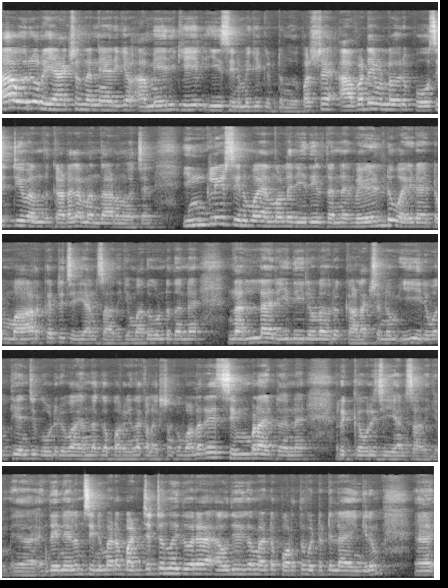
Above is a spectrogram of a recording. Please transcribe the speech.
ആ ഒരു റിയാക്ഷൻ തന്നെയായിരിക്കും അമേരിക്കയിൽ ഈ സിനിമയ്ക്ക് കിട്ടുന്നത്. പക്ഷേ അവിടെയുള്ള ഒരു പോസിറ്റീവ് ഘടകം എന്താണെന്ന് വെച്ചാൽ ഇംഗ്ലീഷ് സിനിമ എന്നുള്ള രീതിയിൽ തന്നെ വേൾഡ് വൈഡ് ആയിട്ട് മാർക്കറ്റ് ചെയ്യാൻ സാധിക്കും. അതുകൊണ്ട് തന്നെ നല്ല രീതിയിലുള്ള ഒരു കളക്ഷനും ഈ ഇരുപത്തിയഞ്ച് കോടി രൂപ എന്നൊക്കെ പറയുന്ന കളക്ഷനൊക്കെ വളരെ സിമ്പിളായിട്ട് തന്നെ റിക്കവറി ചെയ്യാൻ സാധിക്കും. എന്തെങ്കിലും സിനിമയുടെ ബഡ്ജറ്റ് ഒന്നും ഇതുവരെ ഔദ്യോഗികമായിട്ട് പുറത്ത് വിട്ടിട്ടില്ല എങ്കിലും ഏഹ്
